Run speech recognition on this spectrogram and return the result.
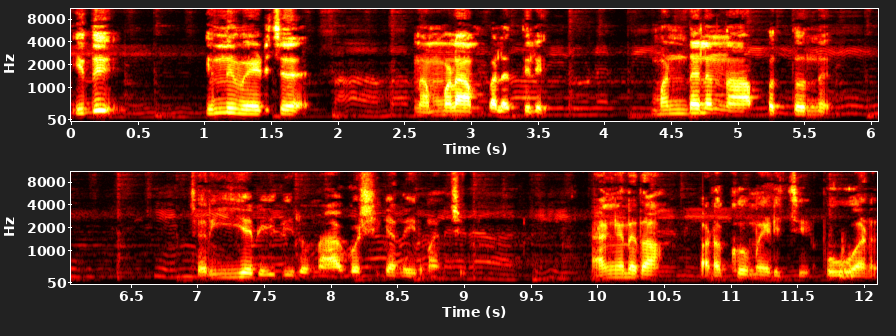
ഇത് ഇന്ന് മേടിച്ച നമ്മളെ അമ്പലത്തിൽ മണ്ഡലം നാപ്പത്തൊന്ന് ചെറിയ രീതിയിൽ ഒന്ന് ആഘോഷിക്കാൻ തീരുമാനിച്ചു. അങ്ങനെ ദാ പടക്കവും മേടിച്ച് പോവാണ്.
